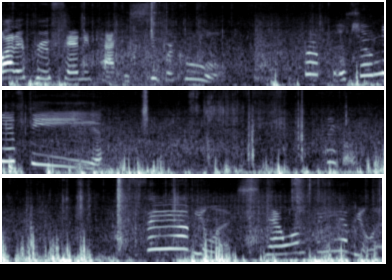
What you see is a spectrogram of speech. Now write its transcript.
waterproof fanny pack is super cool. It's so nifty. There you. Fabulous. Now I'm fabulous.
